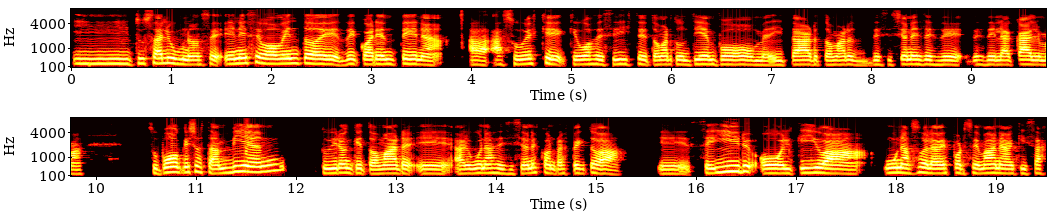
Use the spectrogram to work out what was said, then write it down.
Y tus alumnos, eh, en ese momento de, cuarentena, a, su vez que, vos decidiste tomarte un tiempo, meditar, tomar decisiones desde, desde la calma, supongo que ellos también tuvieron que tomar eh, algunas decisiones con respecto a eh, seguir o el que iba una sola vez por semana quizás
